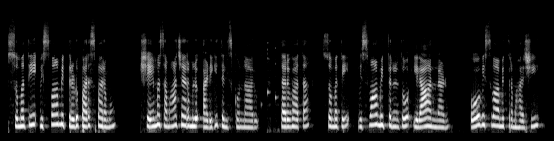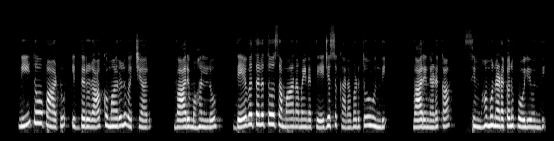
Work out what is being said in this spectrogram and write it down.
సుమతి విశ్వామిత్రుడు పరస్పరము క్షేమ సమాచారములు అడిగి తెలుసుకున్నారు. తరువాత సుమతి విశ్వామిత్రునితో ఇలా అన్నాడు. ఓ విశ్వామిత్ర మహర్షి నీతో పాటు ఇద్దరు రాకుమారులు వచ్చారు. వారి మొహంలో దేవతలతో సమానమైన తేజస్సు కనబడుతూ ఉంది. వారి నడక సింహము నడకను పోలి ఉంది.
